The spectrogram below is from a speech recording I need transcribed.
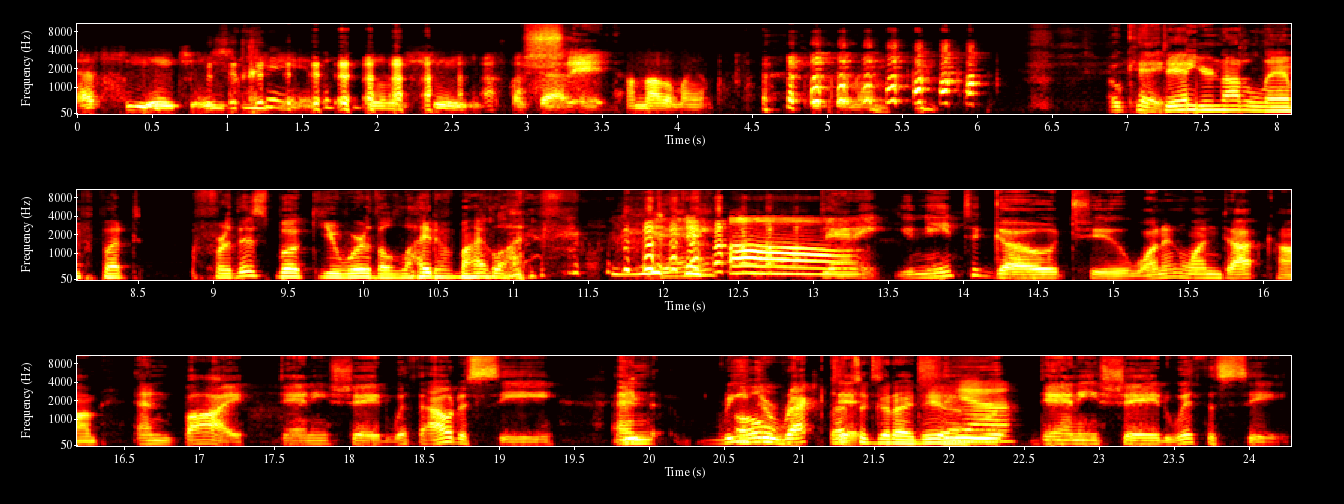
S C H A D. Schade. Danny Schade. Like that. I'm not a lamp. Take care, man. Okay, Danny, you're not a lamp, but for this book, you were the light of my life. Danny, Oh, Danny, you need to go to oneandone.com and buy Danny Shade without a C and redirect Oh, that's it a good idea. to Yeah. Danny Schade with a C.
